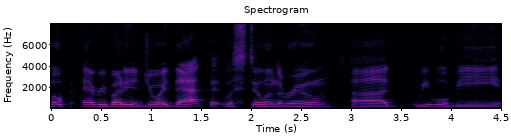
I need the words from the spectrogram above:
Hope everybody enjoyed that. That was still in the room. Uh, we will be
